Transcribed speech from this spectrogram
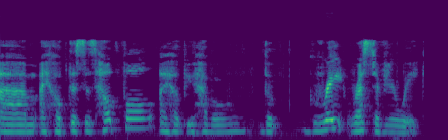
um, I hope this is helpful. I hope you have a the great rest of your week.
